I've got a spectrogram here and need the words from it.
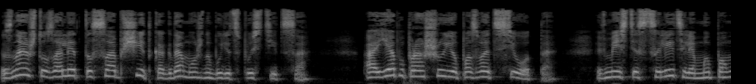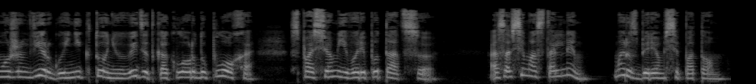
Знаю, что Залетта сообщит, когда можно будет спуститься. А я попрошу ее позвать Сиотта — Вместе с целителем мы поможем Виргу, и никто не увидит, как лорду плохо, спасем его репутацию. А со всем остальным мы разберемся потом.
